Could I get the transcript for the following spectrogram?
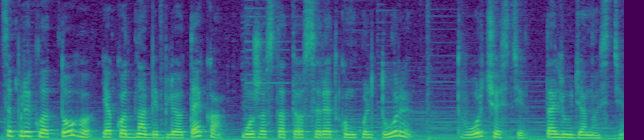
Це приклад того, як одна бібліотека може стати осередком культури, творчості та людяності.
